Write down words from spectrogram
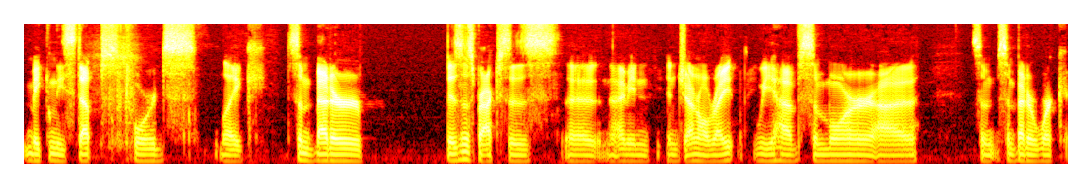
making these steps towards like some better business practices. Uh, I mean, in general, right? We have some more uh, some some better work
